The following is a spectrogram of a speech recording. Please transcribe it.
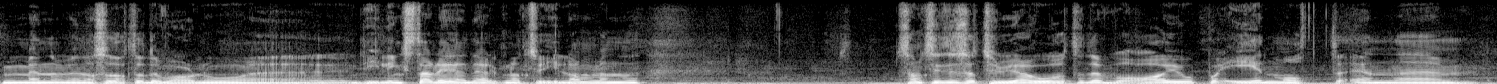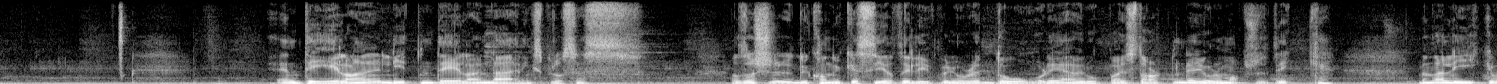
men, men altså at det var noe eh, dealings der, det, det er det ikke noe tvil om. Men Samtidig så tror jeg òg at det var jo på en måte en eh, en, del av, en liten del av en læringsprosess. Altså, du kan jo ikke si at Liverpool gjorde det dårlig i Europa i starten. Det gjorde de absolutt ikke. Men allikevel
